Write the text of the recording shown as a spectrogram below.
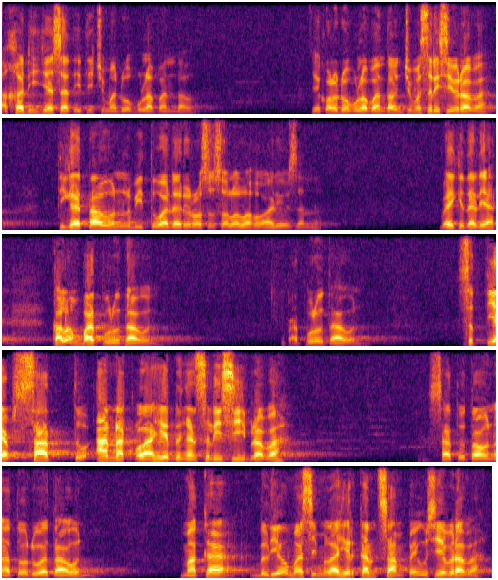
Khadijah saat itu cuma 28 tahun. Ya kalau 28 tahun cuma selisih berapa? Tiga tahun lebih tua dari Rasulullah SAW. Baik kita lihat. Kalau 40 tahun, 40 tahun, setiap satu anak lahir dengan selisih berapa? Satu tahun atau dua tahun, maka beliau masih melahirkan sampai usia berapa?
